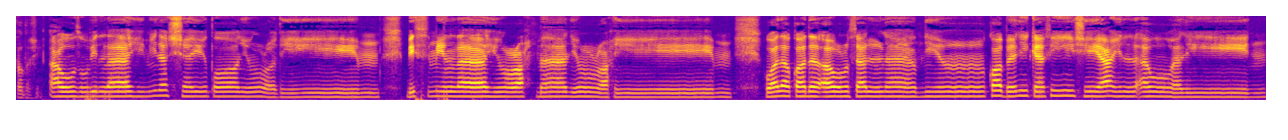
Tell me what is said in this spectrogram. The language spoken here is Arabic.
تفضل شيء أعوذ بالله من الشيطان الرجيم. بسم الله الرحمن الرحيم. ولقد أرسلنا من قبلك في شيع الأولين.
